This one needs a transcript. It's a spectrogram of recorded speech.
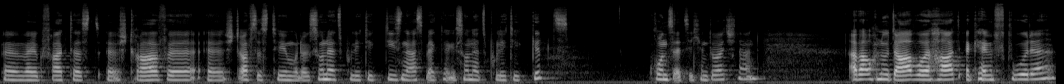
äh, weil du gefragt hast, äh, Strafe, äh, Strafsystem oder Gesundheitspolitik, diesen Aspekt der Gesundheitspolitik gibt es grundsätzlich in Deutschland. Aber auch nur da, wo hart erkämpft wurde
